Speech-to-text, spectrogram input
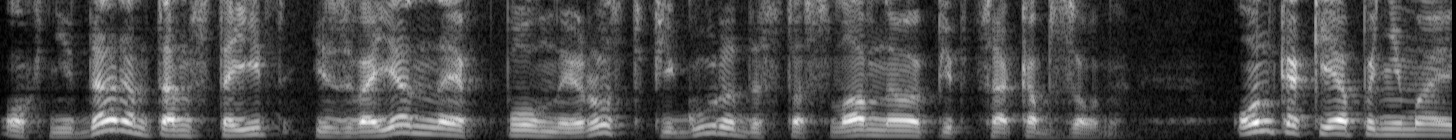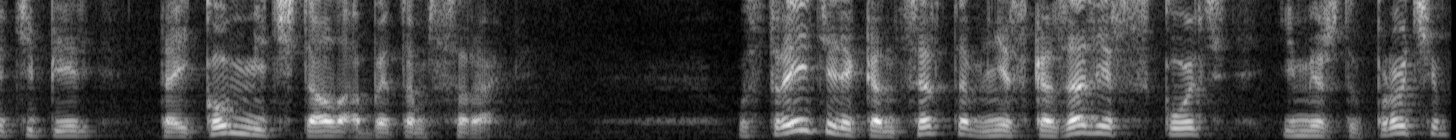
Ох, недаром там стоит изваянная в полный рост фигура достославного певца Кобзона. Он, как я понимаю теперь, тайком мечтал об этом сраме. Устроители концерта мне сказали вскользь и, между прочим,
